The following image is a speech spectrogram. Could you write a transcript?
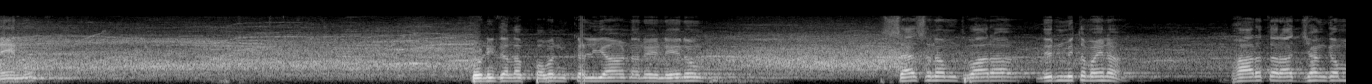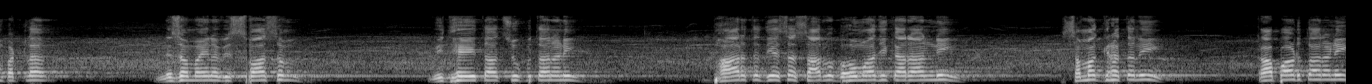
నేను కొణిదల పవన్ కళ్యాణ్ అనే నేను శాసనం ద్వారా నిర్మితమైన భారత రాజ్యాంగం పట్ల నిజమైన విశ్వాసం విధేయత చూపుతానని భారతదేశ సార్వభౌమాధికారాన్ని సమగ్రతని కాపాడుతానని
